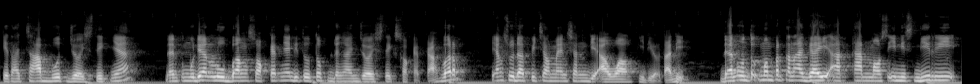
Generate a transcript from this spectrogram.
Kita cabut joysticknya, dan kemudian lubang soketnya ditutup dengan joystick socket cover yang sudah Pichel mention di awal video tadi. Dan untuk mempertenagai akan mouse ini sendiri,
